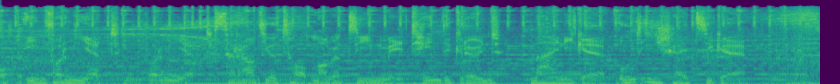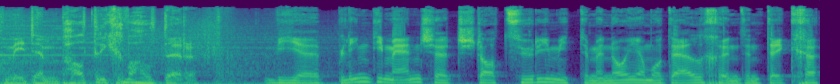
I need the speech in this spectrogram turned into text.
Top informiert. Das Radio Top Magazin mit Hintergrund, Meinungen und Einschätzungen mit dem Patrick Walter. Wie blinde Menschen die Stadt Zürich mit einem neuen Modell können entdecken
